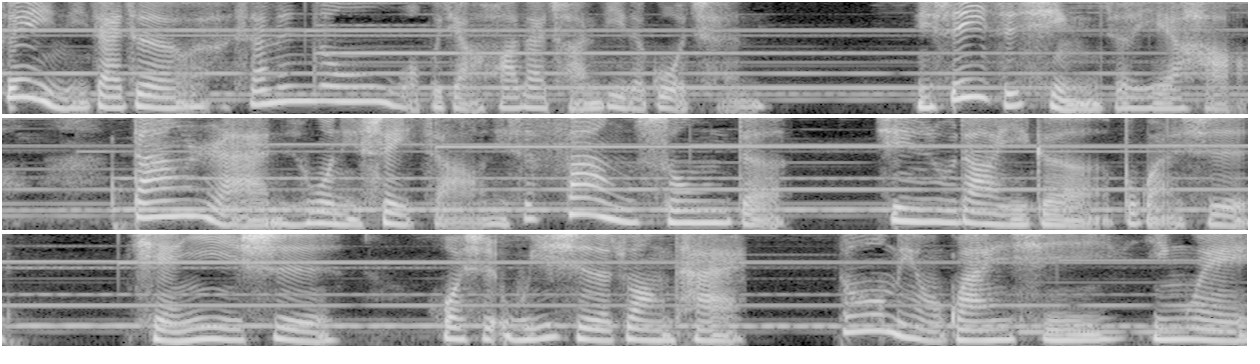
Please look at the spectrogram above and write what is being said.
所以你在这三分钟我不讲话在传递的过程，你是一直醒着也好，当然如果你睡着，你是放松的进入到一个不管是。潜意识或是无意识的状态都没有关系，因为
